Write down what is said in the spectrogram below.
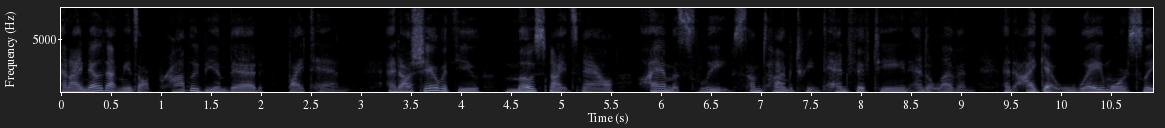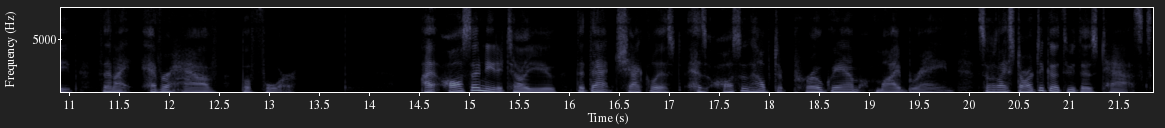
and I know that means I'll probably be in bed by 10. And I'll share with you most nights now I am asleep sometime between 10:15 and 11 and I get way more sleep than I ever have before. I also need to tell you that that checklist has also helped to program my brain. So as I start to go through those tasks,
